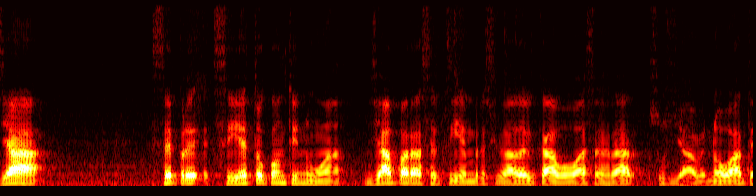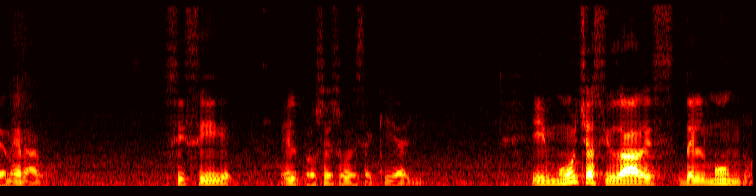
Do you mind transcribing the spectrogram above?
Ya, si esto continúa, ya para septiembre Ciudad del Cabo va a cerrar sus llaves, no va a tener agua, si sigue el proceso de sequía allí. Y muchas ciudades del mundo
